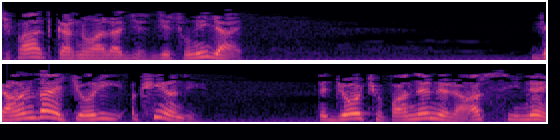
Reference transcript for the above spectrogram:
شفاعت کرن والا جس دی سنی جائے۔ جاندا ہے چوری اکھیاں دی تے جو چھپاندے نے راز سینے۔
